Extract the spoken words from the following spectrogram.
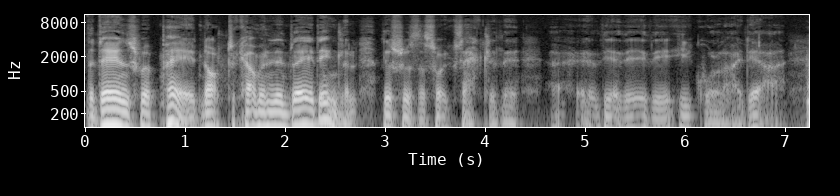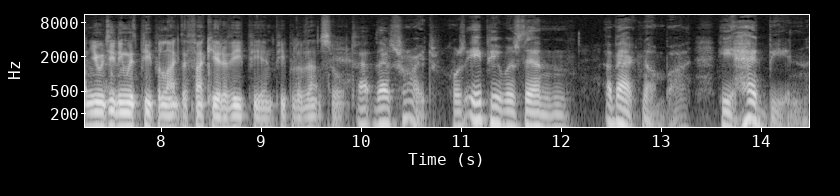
The Danes were paid not to come and invade England. This was the, so exactly the, uh, the, the, the equal idea. And you were dealing with people like the Fakir of Ipi and people of that sort. Uh, that's right. Because Ipi was then a back number. He had been,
